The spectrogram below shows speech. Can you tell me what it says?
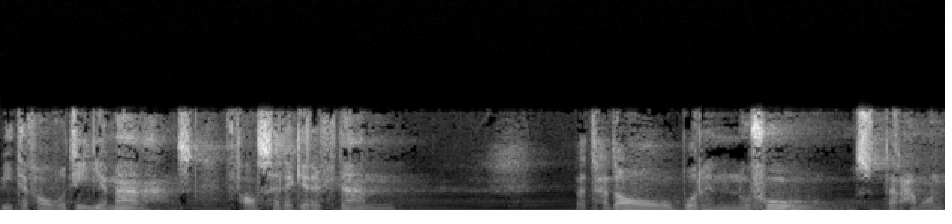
بیتفاوتی محض فاصله گرفتن و تدابر نفوس در همان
